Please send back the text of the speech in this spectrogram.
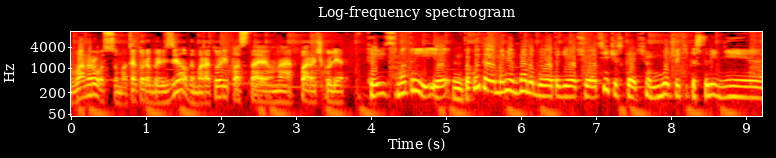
Ван Россума, который бы взял, да мораторий поставил на парочку лет. Ты смотри, э, в какой-то момент надо было это делать все отсечь и сказать, все, мы больше эти костыли не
